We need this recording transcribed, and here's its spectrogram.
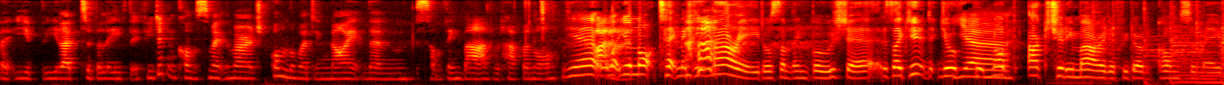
uh, you'd be led to believe that if you didn't consummate the marriage on the wedding night, then something bad would happen. Or Yeah, or like know. you're not technically married or something bullshit. It's like you, you're, you're not actually married if you don't consummate.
